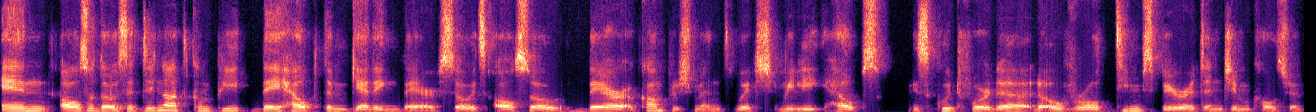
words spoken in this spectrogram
And also those that did not compete they help them getting there. So it's also their accomplishment which really helps is good for the, the overall team spirit and gym culture.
